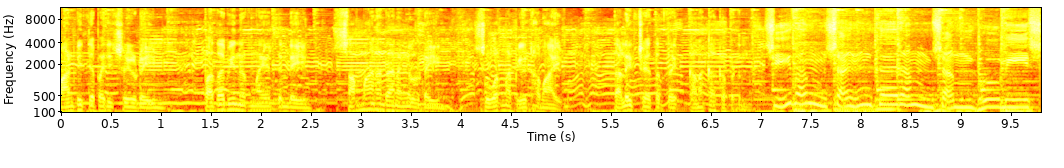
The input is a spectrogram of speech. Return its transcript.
പാണ്ഡിത്യ പരീക്ഷയുടെയും പദവി നിർണയത്തിന്റെയും സമ്മാനദാനങ്ങളുടെയും സുവർണപീഠമായും തളിക്ഷേത്രത്തെ കണക്കാക്കപ്പെടുന്നു. ശിവം ശങ്കരം ശംഭുമീശാനമീഢേ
